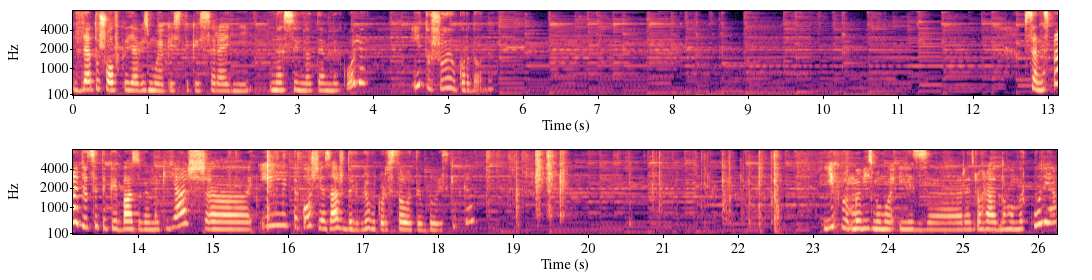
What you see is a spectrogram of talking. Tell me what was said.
Для тушовки я візьму якийсь такий середній, не сильно темний колір і тушую кордони. Все, насправді це такий базовий макіяж, е, і також я завжди люблю використовувати блискітки. Їх ми візьмемо із е, ретроградного Меркурія.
